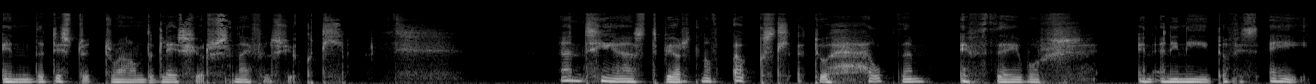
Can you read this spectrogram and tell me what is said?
in the district round the glacier Snæfellsjökull. And he asked Björn of Öxl to help them if they were in any need of his aid.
